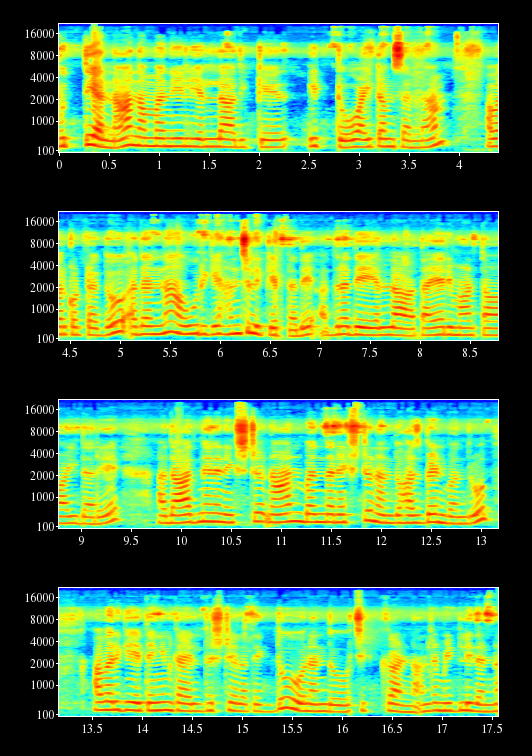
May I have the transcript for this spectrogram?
ಬುತ್ತಿಯನ್ನು ನಮ್ಮ ಮನೆಯಲ್ಲಿ ಎಲ್ಲ ಅದಕ್ಕೆ ಇಟ್ಟು ಐಟಮ್ಸನ್ನು ಅವರು ಕೊಟ್ಟದ್ದು. ಅದನ್ನು ಊರಿಗೆ ಹಂಚಲಿಕ್ಕೆ ಇರ್ತದೆ. ಅದರದ್ದೇ ಎಲ್ಲ ತಯಾರಿ ಮಾಡ್ತಾ ಇದ್ದಾರೆ ಅದಾದಮೇಲೆ ನೆಕ್ಸ್ಟ್ ನಾನು ಬಂದ ನೆಕ್ಸ್ಟ್ ನಂದು ಹಸ್ಬೆಂಡ್ ಬಂದರು. ಅವರಿಗೆ ತೆಂಗಿನಕಾಯಿ ದೃಷ್ಟಿ ಎಲ್ಲ ತೆಗೆದು ನಂದು ಚಿಕ್ಕ ಅಣ್ಣ ಅಂದರೆ ಮಿಡ್ಲಿದಣ್ಣ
